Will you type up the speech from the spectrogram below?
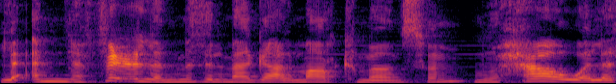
لأن فعلا مثل ما قال مارك مانسون محاولة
